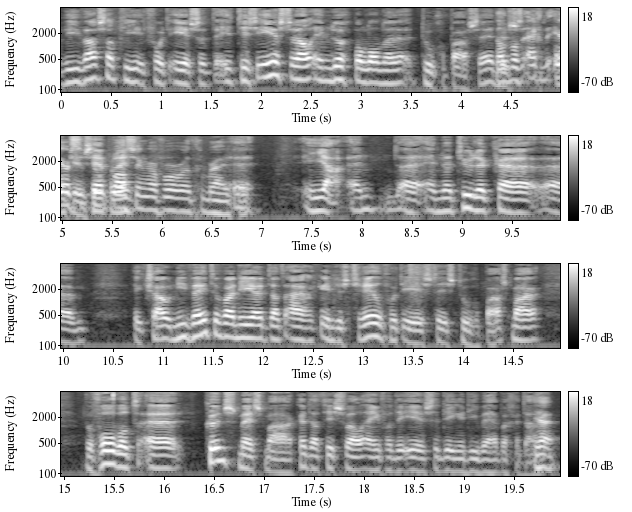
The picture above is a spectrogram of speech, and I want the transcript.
Wie was dat die voor het eerst? Het, is eerst wel in luchtballonnen toegepast. Hè? Dat dus was echt de eerste toepassing waarvoor we het gebruikten. ja, en, en natuurlijk ik zou niet weten wanneer dat eigenlijk industrieel voor het eerst is toegepast. Maar bijvoorbeeld uh, kunstmest maken, dat is wel een van de eerste dingen die we hebben gedaan. Ja.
